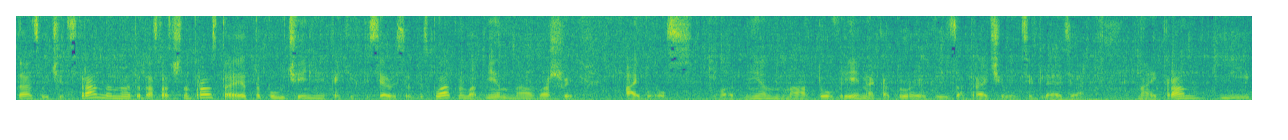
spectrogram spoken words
Да, звучит странно, но это достаточно просто. Это получение каких-то сервисов бесплатно в обмен на ваши eyeballs, обмен на то время, которое вы затрачиваете, глядя на экран и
